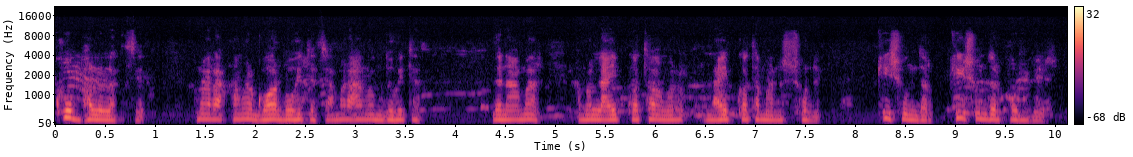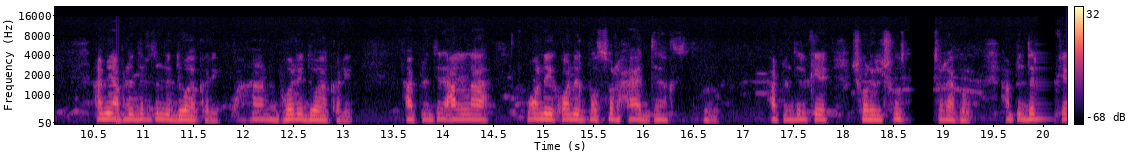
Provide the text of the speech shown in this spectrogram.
খুব ভালো লাগছে। আমার আমার গর্ব হইতেছে, আমার আনন্দ হইতেছে। যেন আমার আমার লাইভ কথা, আমার লাইভ কথা মানুষ শোনে। কি সুন্দর কি সুন্দর পরিবেশ। আমি আপনাদের জন্য দোয়া করি, প্রাণ ভরে দোয়া করি। আপনাদের আল্লাহ অনেক অনেক বছর হায়াত করুক। আপনাদেরকে শরীর সুস্থ রাখুক। আপনাদেরকে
